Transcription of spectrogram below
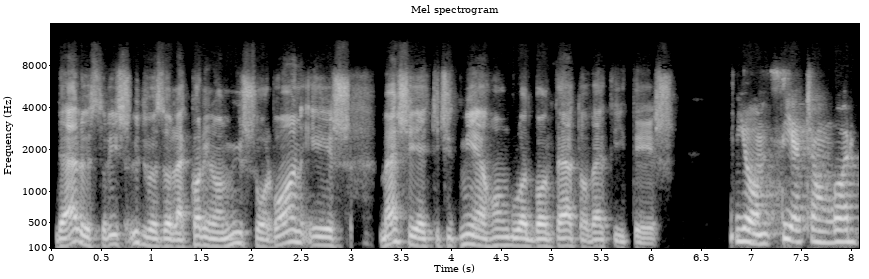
de először is üdvözöllek Karina a műsorban, és mesélj egy kicsit, milyen hangulatban telt a vetítés. Jó, szia Csongor!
